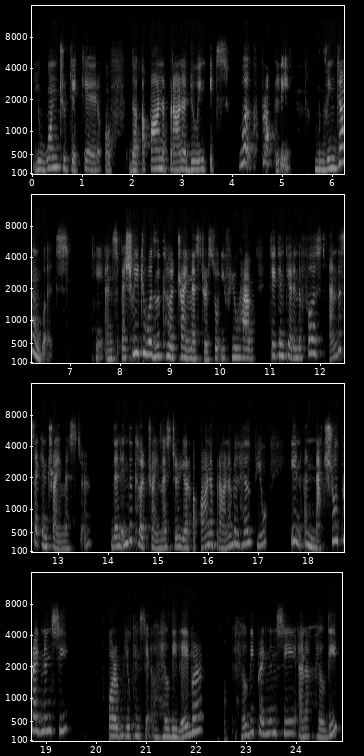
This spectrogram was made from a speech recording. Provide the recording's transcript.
you want to take care of the apana prana doing its work properly, moving downwards. Okay and especially towards the third trimester. So if you have taken care in the first and the second trimester then in the third trimester your apana prana will help you in a natural pregnancy or you can say a healthy labor a healthy pregnancy and a healthy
